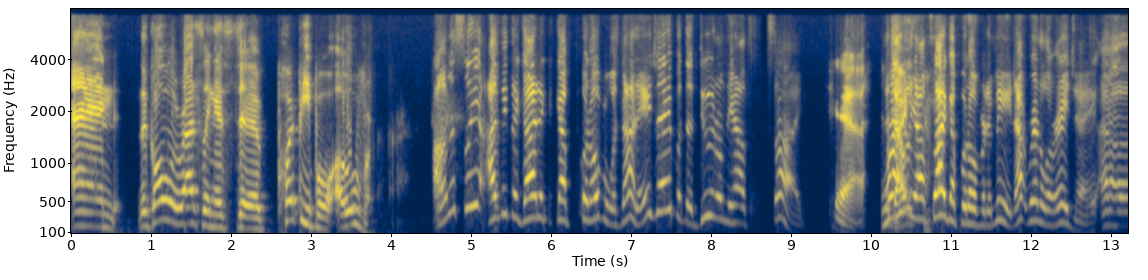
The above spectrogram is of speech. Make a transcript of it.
and the goal of wrestling is to put people over. Honestly, I think the guy that got put over was not AJ, but the dude on the outside. Yeah. The Right. guy on the outside got put over to me, not Riddle or AJ. Uh,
